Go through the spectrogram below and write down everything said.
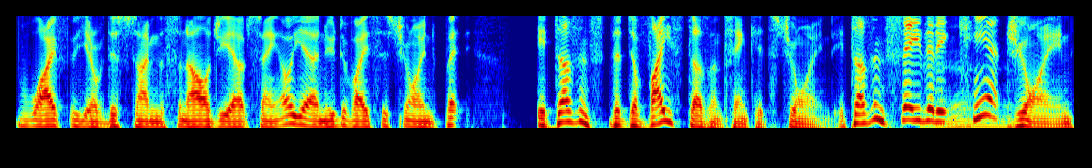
Wi-Fi, you know, this time the Synology app saying, oh yeah, a new device is joined, but it doesn't. The device doesn't think it's joined. It doesn't say that it can't ah. join,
